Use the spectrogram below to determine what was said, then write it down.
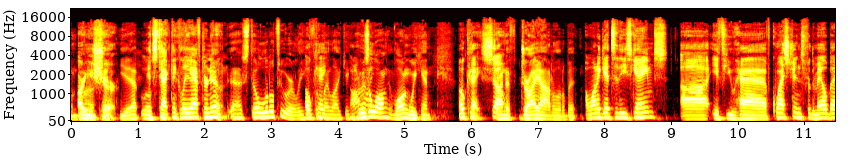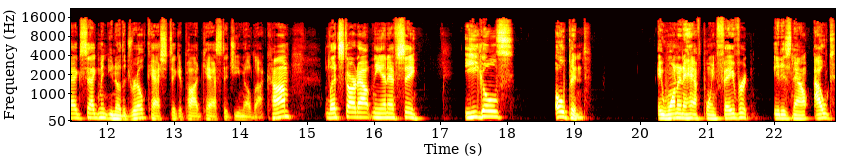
I'm Are you okay. sure? Yeah, well, it's technically afternoon. uh, still a little too early Okay. for my liking. All it was a right. long, long weekend. Okay, so Trying to dry out a little bit. I want to get to these games. Uh, if you have questions for the mailbag segment, you know the drill. Cash ticket podcast at gmail.com. Let's start out in the NFC. Eagles opened a one and a half point favorite. It is now out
